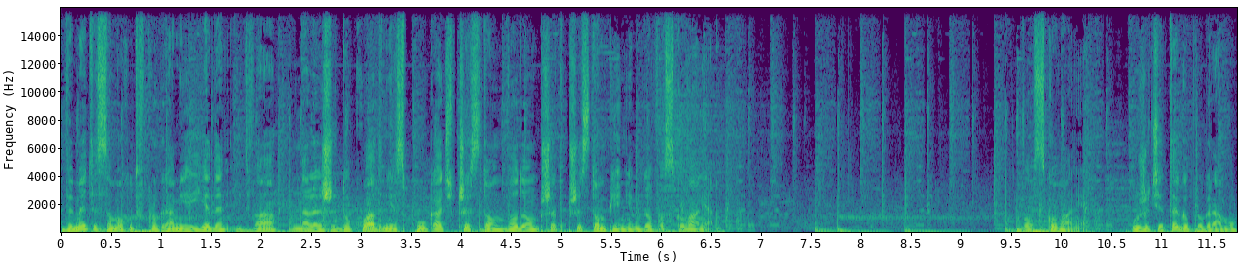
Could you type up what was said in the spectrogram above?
Wymyty samochód w programie 1 i 2 należy dokładnie spłukać czystą wodą przed przystąpieniem do woskowania. Woskowanie. Użycie tego programu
